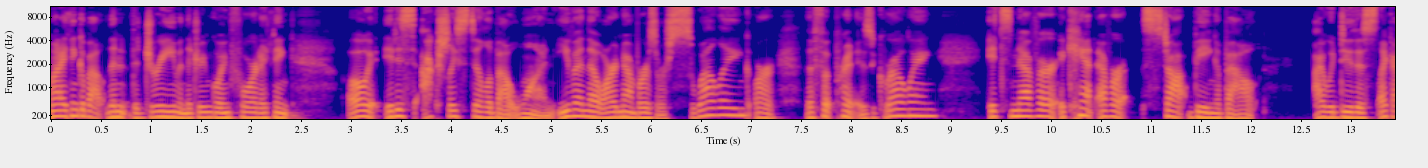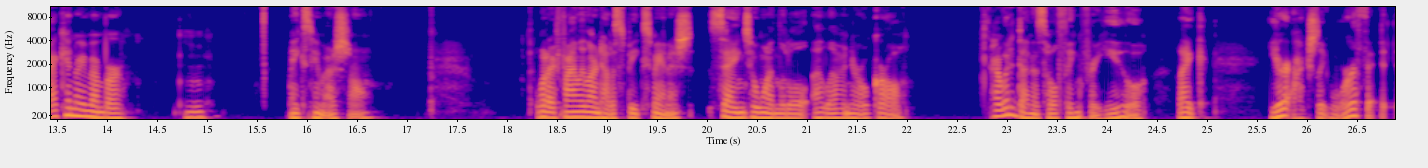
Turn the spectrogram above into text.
when I think about the, the dream and the dream going forward, I think, oh, it is actually still about one. Even though our numbers are swelling or the footprint is growing, it's never, it can't ever stop being about, I would do this. Like I can remember, mm, makes me emotional. When I finally learned how to speak Spanish, saying to one little 11 year old girl, I would have done this whole thing for you. Like, you're actually worth it.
